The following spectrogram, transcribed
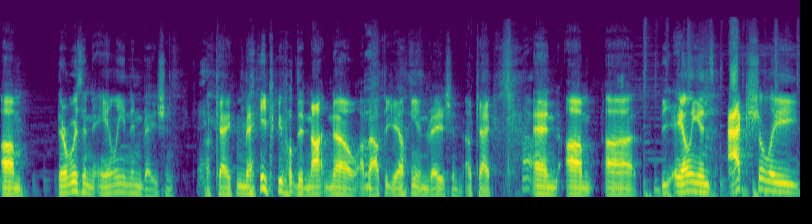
um, there was an alien invasion. Okay, many people did not know about the alien invasion. Okay, and um, uh, the aliens actually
